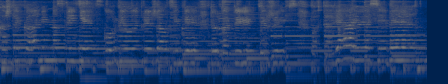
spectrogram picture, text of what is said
Каждый камень на спине сгорбил и прижал к земле. Только ты держись, повторяю я себе.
